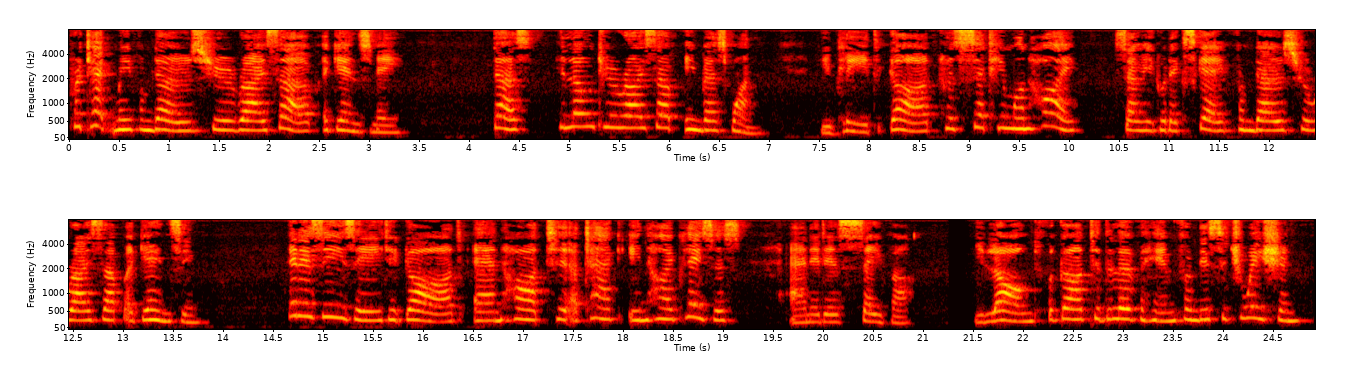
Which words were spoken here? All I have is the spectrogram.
Protect me from those who rise up against me. Thus, he longed to rise up in verse 1. He pleaded God could set him on high so he could escape from those who rise up against him. It is easy to guard and hard to attack in high places, and it is safer. He longed for God to deliver him from this situation.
